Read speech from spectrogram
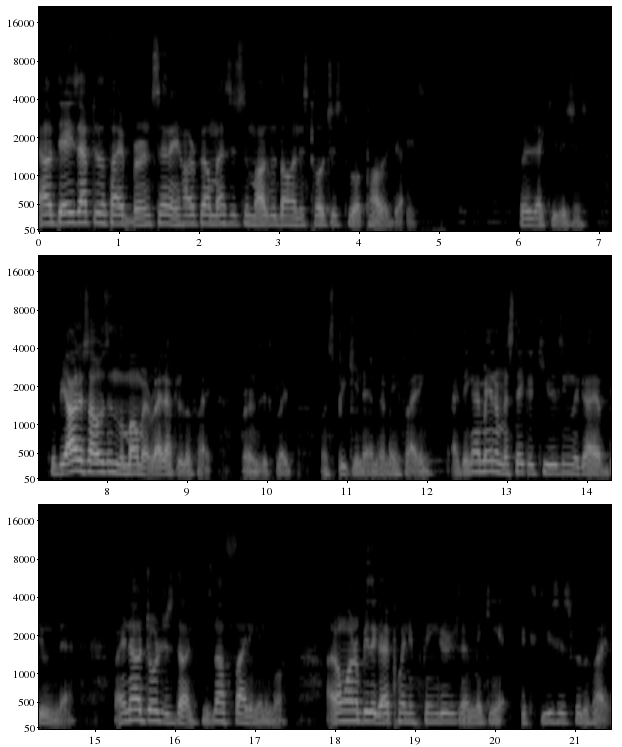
Now, days after the fight, Burns sent a heartfelt message to Masvidal and his coaches to apologize for his accusations. To be honest, I was in the moment right after the fight, Burns explained when speaking to MMA Fighting. I think I made a mistake accusing the guy of doing that. Right now, George is done. He's not fighting anymore. I don't want to be the guy pointing fingers and making excuses for the fight.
